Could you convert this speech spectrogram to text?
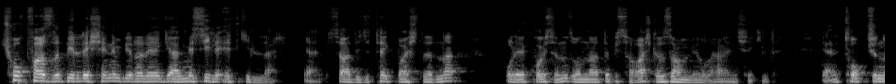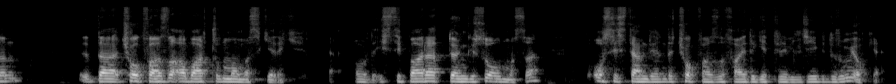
çok fazla birleşenin bir araya gelmesiyle etkililer. Yani sadece tek başlarına oraya koysanız onlar da bir savaş kazanmıyorlar aynı şekilde. Yani topçunun da çok fazla abartılmaması gerek. Yani orada istihbarat döngüsü olmasa o sistemlerinde çok fazla fayda getirebileceği bir durum yok yani.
